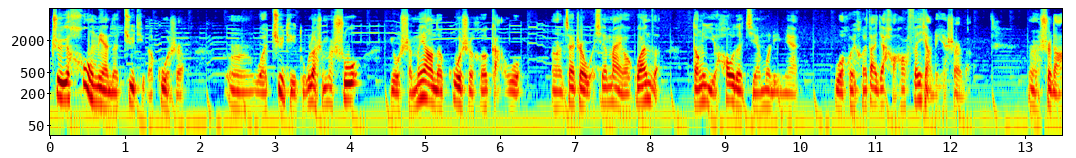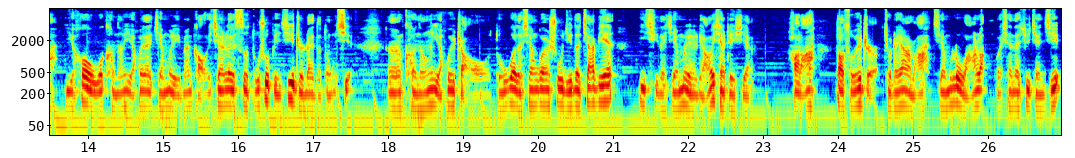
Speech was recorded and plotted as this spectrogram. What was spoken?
至于后面的具体的故事，嗯，我具体读了什么书，有什么样的故事和感悟，嗯，在这儿我先卖个关子，等以后的节目里面，我会和大家好好分享这些事儿的。嗯，是的，以后我可能也会在节目里面搞一些类似读书笔记之类的东西，嗯，可能也会找读过的相关书籍的嘉宾一起在节目里聊一下这些。好了啊，到此为止，就这样吧啊，节目录完了，我现在去剪辑，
